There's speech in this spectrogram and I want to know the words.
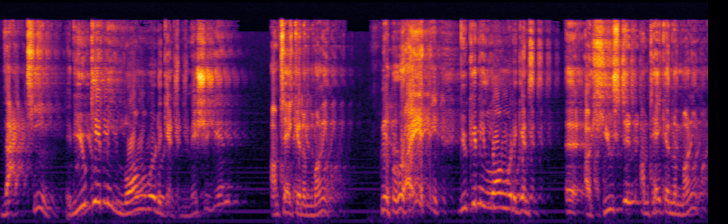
that team. If you give me Longwood against Michigan, I'm taking the money line. right? You give me Longwood against uh, a Houston, I'm taking the money line.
